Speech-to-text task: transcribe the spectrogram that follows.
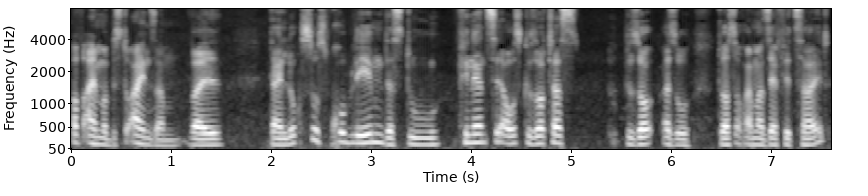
auf einmal bist du einsam, weil dein Luxusproblem, das du finanziell ausgesorgt hast, also du hast auf einmal sehr viel Zeit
